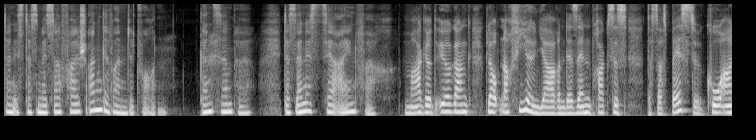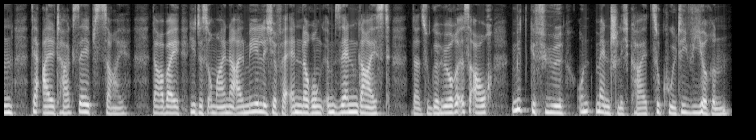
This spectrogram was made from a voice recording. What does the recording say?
dann ist das Messer falsch angewandt worden. Ganz simpel. Das Zen ist sehr einfach. Margret Irrgang glaubt nach vielen Jahren der Zen-Praxis, dass das beste Koan der Alltag selbst sei. Dabei geht es um eine allmähliche Veränderung im Zen-Geist. Dazu gehöre es auch, Mitgefühl und Menschlichkeit zu kultivieren.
